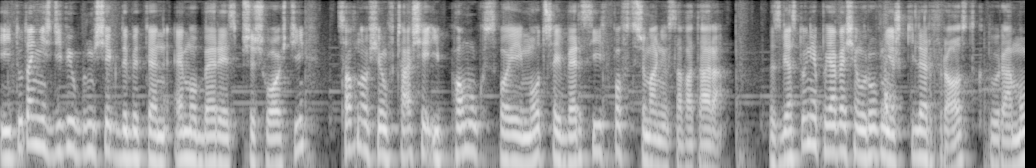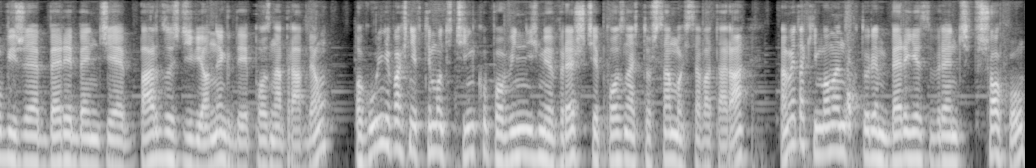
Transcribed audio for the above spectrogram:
i tutaj nie zdziwiłbym się, gdyby ten emo Barry z przyszłości cofnął się w czasie i pomógł swojej młodszej wersji w powstrzymaniu Sawatara. W zwiastunie pojawia się również Killer Frost, która mówi, że Barry będzie bardzo zdziwiony, gdy pozna prawdę. Ogólnie właśnie w tym odcinku powinniśmy wreszcie poznać tożsamość Sawatara. Mamy taki moment, w którym Barry jest wręcz w szoku,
